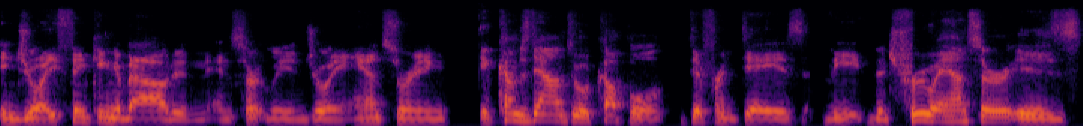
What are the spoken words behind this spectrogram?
enjoy thinking about and, and certainly enjoy answering. It comes down to a couple different days. the The true answer is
